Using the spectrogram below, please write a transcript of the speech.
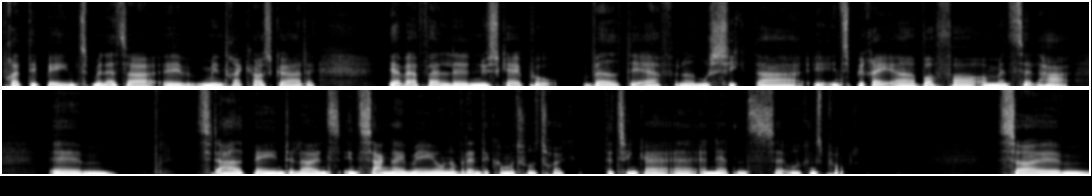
fra det band. Men altså, øh, mindre kan også gøre det. Jeg er i hvert fald øh, nysgerrig på, hvad det er for noget musik, der øh, inspirerer, hvorfor, om man selv har øh, sit eget band eller en, en sanger i maven, og hvordan det kommer til udtryk. Det tænker jeg er, er nattens uh, udgangspunkt. Så øh,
